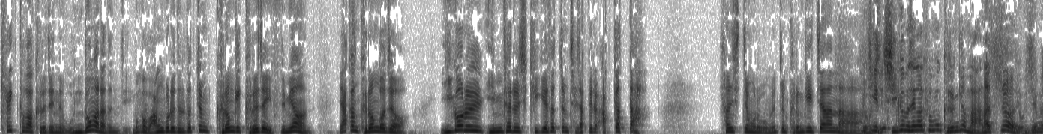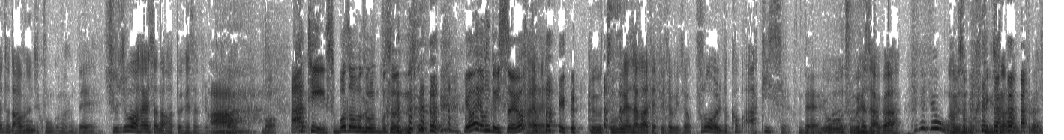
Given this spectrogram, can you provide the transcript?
캐릭터가 그려져 있는 운동화라든지 뭔가 왕구르들도 좀 그런 게 그려져 있으면 약간 그런 거죠. 이거를 임세를 시키기 위해서 좀 제작비를 아꼈다. 현 시점으로 보면 좀 그런 게 있지 않았나. 요- 솔직히 지금 생각해보면 그런 게 많았죠. 요즘에도 나오는지 궁금한데 슈즈와하에서 나왔던 회사들 아, 뭐 아틱스 무슨 무슨 무슨 여행도 있어요. 그두 회사가 대표적이죠. 프로 월드컵 아티스. 네, 요 두 회사가 뿅뿅뿅 하면서 뭐가 등장하는 그런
